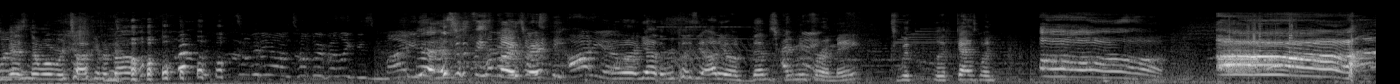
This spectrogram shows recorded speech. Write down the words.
There's like Do you guys know what we're talking about? There's a video on Tumblr about like these mice. Yeah, it's just these and mice, they right? The audio. Yeah, they replaced the audio of them screaming think- for a mate with with guys going, "Ah! Ah!"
